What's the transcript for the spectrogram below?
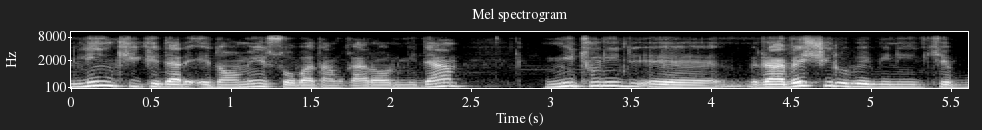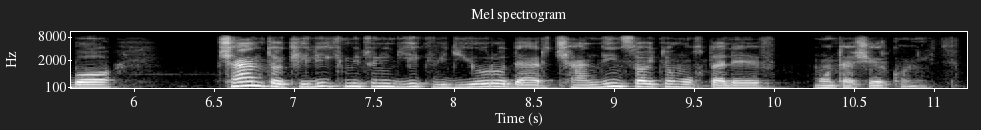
لینکی که در ادامه صحبتم قرار میدم می‌تونید روشی رو ببینید که با چند تا کلیک می‌تونید یک ویدیو رو در چندین سایت مختلف منتشر کنید.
